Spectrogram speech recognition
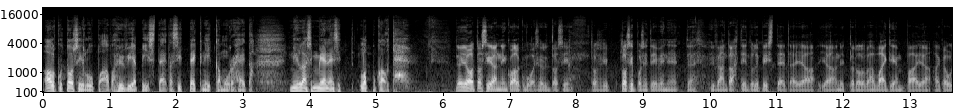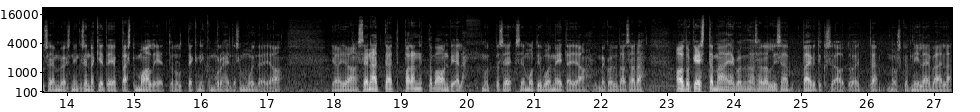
Alku tosi lupaava, hyviä pisteitä, sitten tekniikkamurheita. Millaisin mieleen sitten loppukauteen? No joo, tosiaan niin kuin alkuvuosi oli tosi, tosi, tosi positiivinen, että hyvään tahtiin tuli pisteitä ja, ja nyt on ollut vähän vaikeampaa ja aika usein myös niin kuin sen takia, että ei ole päästy maaliin, että on ollut tekniikkamurheita ja muita ja, ja, ja se näyttää, että parannettava on vielä, mutta se, se motivoi meitä ja me koitetaan saada auto kestämään ja koitetaan saada lisää päivityksiä autoa, että mä uskon, että niillä eväillä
